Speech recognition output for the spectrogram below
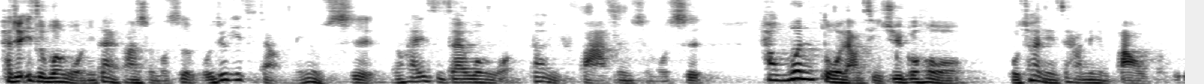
他就一直问我你到底发生什么事？我就一直讲没有事，然后他一直在问我到底发生什么事。他问多了几句过后，我突然间在他面前爆哭，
